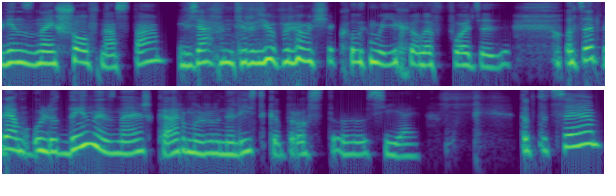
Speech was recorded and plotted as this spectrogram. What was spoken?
він знайшов нас там і взяв інтерв'ю прямо ще коли ми їхали в потязі. Оце прям у людини, знаєш, карма журналістка просто сіяє. Тобто, це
